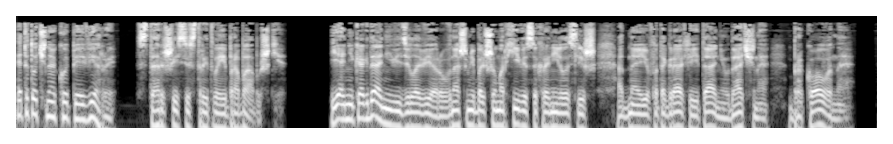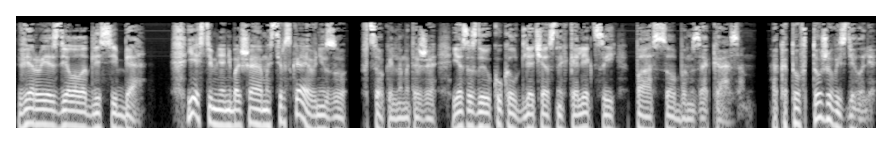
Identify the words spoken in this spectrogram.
Это точная копия Веры, старшей сестры твоей прабабушки. Я никогда не видела Веру. В нашем небольшом архиве сохранилась лишь одна ее фотография, и та неудачная, бракованная. Веру я сделала для себя. Есть у меня небольшая мастерская внизу, в цокольном этаже. Я создаю кукол для частных коллекций по особым заказам. А котов тоже вы сделали?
